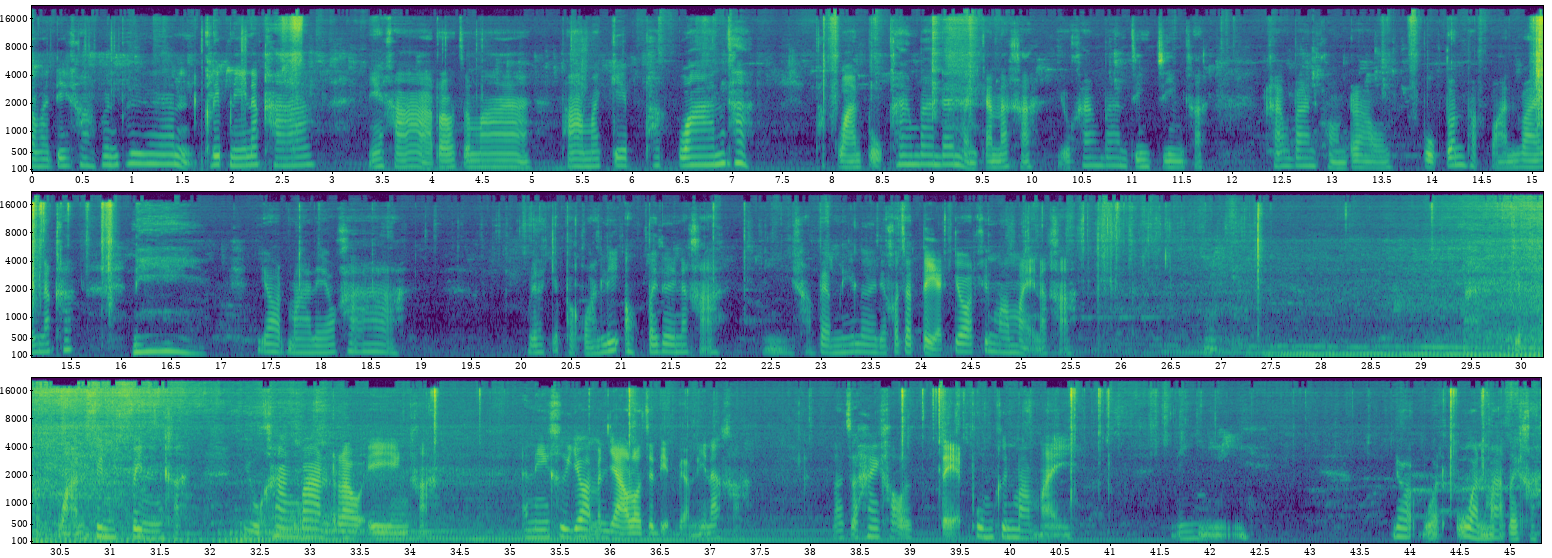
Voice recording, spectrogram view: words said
สวัสดีค่ะเพื่อนๆ คลิปนี้นะคะ นี่ค่ะ เราจะมาพามาเก็บผักหวานค่ะ ผักหวานปลูกข้างบ้านได้เหมือนกันนะคะ อยู่ข้างบ้านจริง ๆค่ะ ข้างบ้านของเราปลูกต้นผักหวานไว้นะคะ นี่ ยอดมาแล้วค่ะ เวลาเก็บผักหวานรีออกไปเลยนะคะนี่ค่ะ แบบนี้เลยเดี๋ยวเขาจะแตกยอดขึ้นมาใหม่นะคะเก็บ ผักหวานฟินๆค่ะ อยู่ข้างบ้านเราเองค่ะ อันนี้คือยอดมันยาวเราจะเด็ดแบบนี้นะคะ เราจะให้เขาแตกพุ่มขึ้นมาใหม่นี่ยอดบวดอ้วนมากเลยค่ะ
